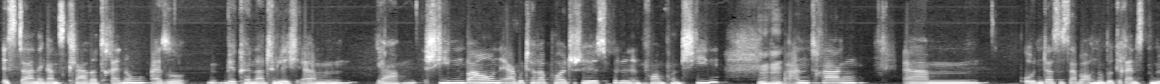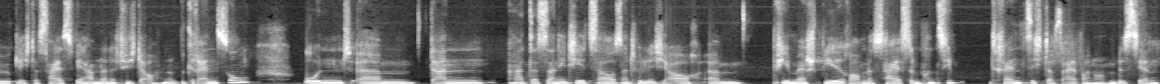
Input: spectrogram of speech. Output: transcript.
ist da eine ganz klare Trennung. Also wir können natürlich ähm, ja, Schienen bauen, ergotherapeutische Hilfsmittel in Form von Schienen mhm. beantragen. Ähm, Und das ist aber auch nur begrenzt möglich. Das heißt, wir haben dann natürlich da auch eine Begrenzung. Und ähm, dann hat das Sanitätshaus natürlich auch ähm, viel mehr Spielraum. Das heißt, im Prinzip trennt sich das einfach noch ein bisschen.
